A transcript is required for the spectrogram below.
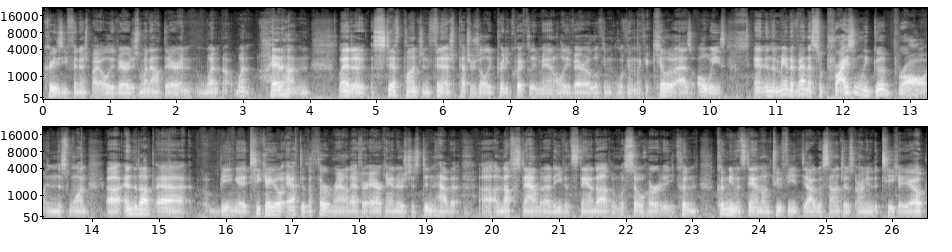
crazy finish by Oliveira. Just went out there and went uh, went head hunting, landed a stiff punch and finished Pedersoli pretty quickly. Man, Oliveira looking looking like a killer as always. And in the main event, a surprisingly good brawl in this one. Uh, ended up at being a TKO after the third round after Eryk Anders just didn't have uh, enough stamina to even stand up and was so hurt that he couldn't couldn't even stand on two feet. Thiago Santos earning the TKO.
